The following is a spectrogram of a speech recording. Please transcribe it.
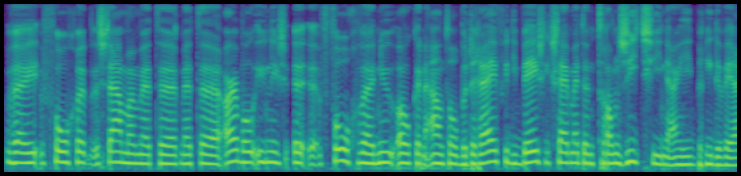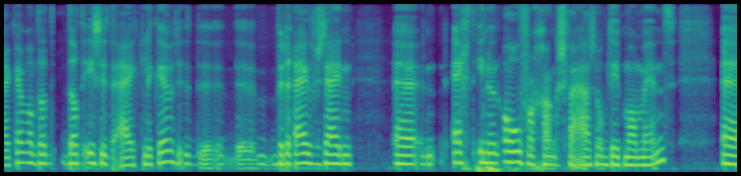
wij volgen samen met, de met de Arbo-Unie eh, volgen wij nu ook een aantal bedrijven die bezig zijn met een transitie naar hybride werken. Want dat, dat is het eigenlijk. Hè. De bedrijven zijn eh, echt in een overgangsfase op dit moment. Eh,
